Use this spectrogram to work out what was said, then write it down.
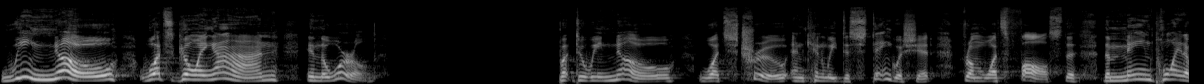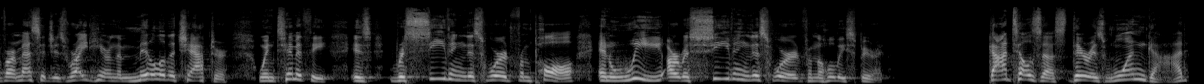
We know what's going on in the world. But do we know what's true and can we distinguish it from what's false? The, the main point of our message is right here in the middle of the chapter when Timothy is receiving this word from Paul and we are receiving this word from the Holy Spirit. God tells us there is one God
